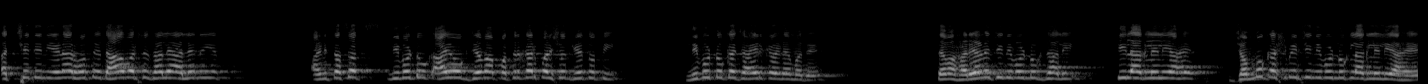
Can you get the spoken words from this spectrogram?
अच्छे दिन येणार होते दहा वर्ष झाले आले नाहीयेत. आणि तसंच निवडणूक आयोग जेव्हा पत्रकार परिषद घेत होती निवडणुका जाहीर करण्यामध्ये तेव्हा हरियाणाची निवडणूक झाली ती लागलेली आहे. जम्मू काश्मीरची निवडणूक लागलेली आहे.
